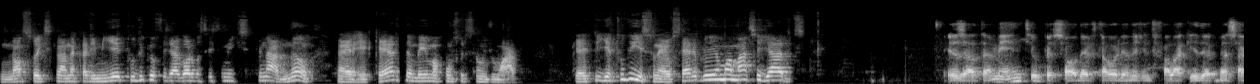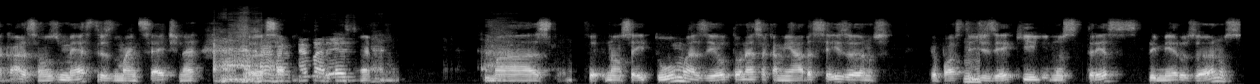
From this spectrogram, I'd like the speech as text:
nossa, sou disciplinado na academia e tudo que eu fizer agora você ser disciplinado. Não, né, requer também uma construção de um hábito. E é tudo isso, né? O cérebro é uma massa de hábitos. Exatamente. O pessoal deve estar olhando a gente falar aqui e deve pensar, cara, são os mestres do mindset, né? Até parece. É. Mas não sei tu, mas eu tô nessa caminhada há seis anos. Eu posso te uhum. dizer que nos três primeiros anos,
